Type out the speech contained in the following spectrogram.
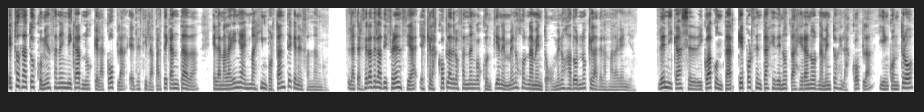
Estos datos comienzan a indicarnos que la copla, es decir, la parte cantada, en la malagueña es más importante que en el fandango. La tercera de las diferencias es que las coplas de los fandangos contienen menos ornamento o menos adornos que las de las malagueñas. Lénica se dedicó a contar qué porcentaje de notas eran ornamentos en las coplas y encontró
